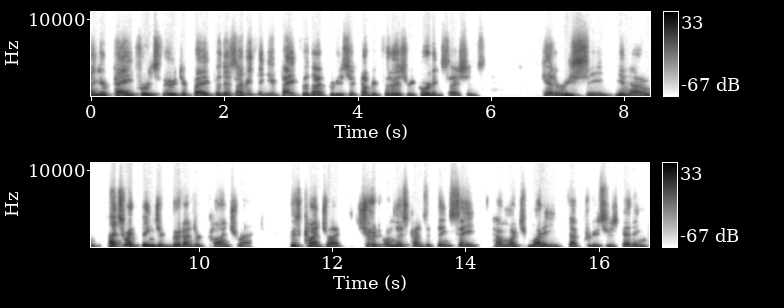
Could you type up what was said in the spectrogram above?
and you're paying for his food, you're paying for this, everything you pay for that producer coming for those recording sessions, get a receipt. You know, that's why things are good under contract because contract should on those kinds of things say how much money that producer's getting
